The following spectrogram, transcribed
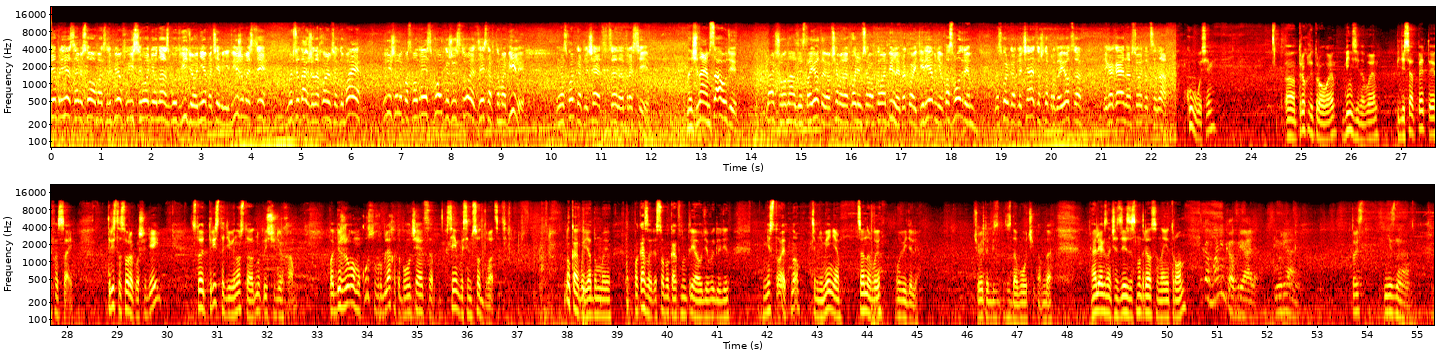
Всем привет, с вами снова Макс Репьев и сегодня у нас будет видео не по теме недвижимости. Мы все так же находимся в Дубае и решили посмотреть, сколько же стоят здесь автомобили и насколько отличаются цены от России. Начинаем с Audi, дальше у нас здесь Toyota и вообще мы находимся в автомобильной такой деревне. Посмотрим, насколько отличается, что продается и какая на все это цена. Q8, трехлитровая, бензиновая, 55 TFSI. 340 лошадей, стоит 391 тысячу дирхам. По биржевому курсу в рублях это получается 7820. Ну, как бы, я думаю, показывать особо, как внутри Audi выглядит, не стоит, но, тем не менее, цены вы увидели. Что это без, с доводчиком, да. Олег, значит, здесь засмотрелся на e-tron. Такая маленькая в реале. Ну реально. То есть, не знаю,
